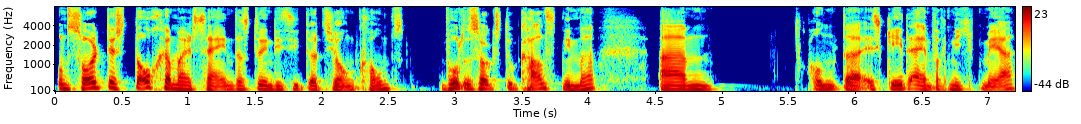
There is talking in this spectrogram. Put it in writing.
Und sollte es doch einmal sein, dass du in die Situation kommst, wo du sagst, du kannst nicht mehr ähm, und äh, es geht einfach nicht mehr,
